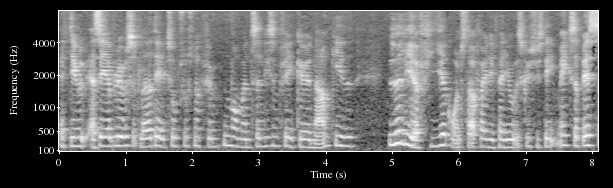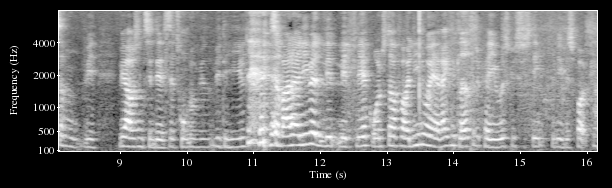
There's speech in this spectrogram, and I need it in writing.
at det, altså, jeg blev så glad der i 2015, hvor man så ligesom fik øh, navngivet yderligere fire grundstoffer i det periodiske system. Ikke? Så bedst som vi, vi har jo sådan en tendens til at tro, nu ved vi det hele, så var der alligevel lidt, lidt flere grundstoffer, og lige nu er jeg rigtig glad for det periodiske system, fordi hvis folk kan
